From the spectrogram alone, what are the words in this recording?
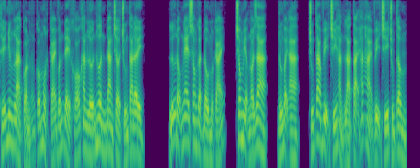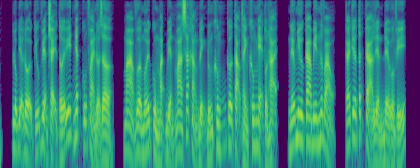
thế nhưng là còn có một cái vấn đề khó khăn lớn hơn đang chờ chúng ta đây. Lữ động nghe xong gật đầu một cái, trong miệng nói ra, đúng vậy à chúng ta vị trí hẳn là tại hát hải vị trí trung tâm, lục địa đội cứu viện chạy tới ít nhất cũng phải nửa giờ, mà vừa mới cùng mặt biển ma sát khẳng định đúng không, cơ tạo thành không nhẹ tổn hại, nếu như cabin nước vào, cái kia tất cả liền đều ở phí.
